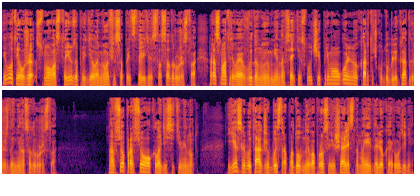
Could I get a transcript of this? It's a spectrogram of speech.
и вот я уже снова стою за пределами офиса представительства Содружества, рассматривая выданную мне на всякий случай прямоугольную карточку-дубликат гражданина Содружества. На все про все около десяти минут. Если бы так же быстро подобные вопросы решались на моей далекой родине...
